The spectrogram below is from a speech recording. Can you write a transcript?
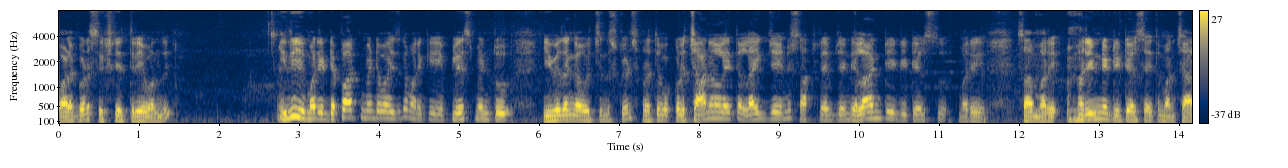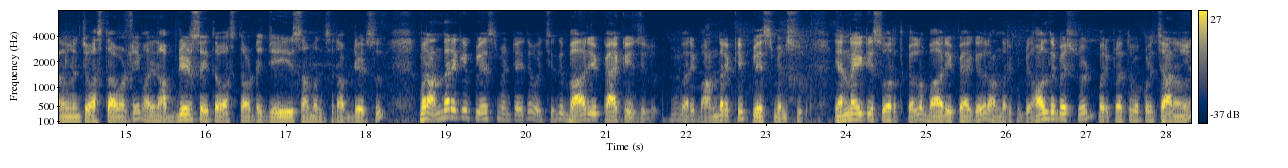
వాళ్ళకి కూడా సిక్స్టీ త్రీ ఉంది. ఇది మరి డిపార్ట్మెంట్ వైజ్గా మనకి ప్లేస్మెంట్ ఈ విధంగా వచ్చింది స్టూడెంట్స్ ప్రతి ఒక్కళ్ళు ఛానల్ అయితే లైక్ చేయండి సబ్స్క్రైబ్ చేయండి. ఎలాంటి డీటెయిల్స్ మరి స- మరి మరిన్ని డీటెయిల్స్ అయితే మన ఛానల్ నుంచి వస్తూ ఉంటాయి. మరిన్ని అప్డేట్స్ అయితే వస్తూ ఉంటాయి. జేఈ సంబంధించిన అప్డేట్స్ మరి అందరికీ ప్లేస్మెంట్ అయితే వచ్చింది. భారీ ప్యాకేజీలు మరి అందరికీ ప్లేస్మెంట్స్ ఎన్ఐటి సూరత్కల్లో భారీ ప్యాకేజీలు అందరికీ. ఆల్ ది బెస్ట్ స్టూడెంట్ మరి ప్రతి ఒక్కళ్ళు ఛానల్ని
